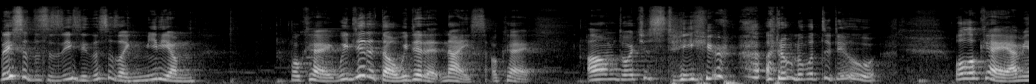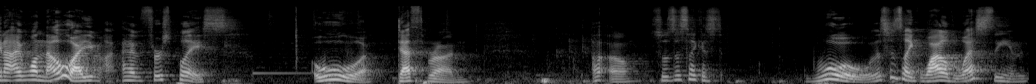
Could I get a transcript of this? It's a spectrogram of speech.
They said this is easy. This is like medium. Okay, we did it though. We did it. Nice. Okay. Um, do I just stay here? I don't know what to do. Well, okay. I mean, I won. Oh, I, I have first place. Ooh, death run. Uh-oh. So is this like a... Whoa, this is like Wild West themed.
